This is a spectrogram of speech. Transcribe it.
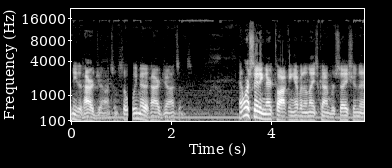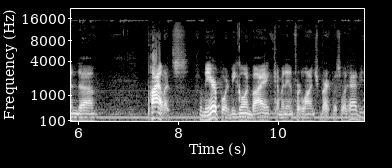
meet at Howard Johnson. So we met at Howard Johnson's. And we're sitting there talking, having a nice conversation, and uh, pilots from the airport would be going by, coming in for lunch, breakfast, what have you.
